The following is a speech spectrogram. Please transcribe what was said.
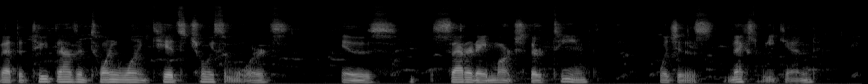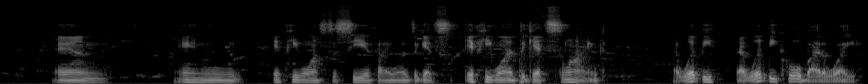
that the 2021 Kids Choice Awards is Saturday, March 13th, which is next weekend, and and if he wants to see if I wanted to get if he wanted to get slimed, that would be that would be cool, by the way.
